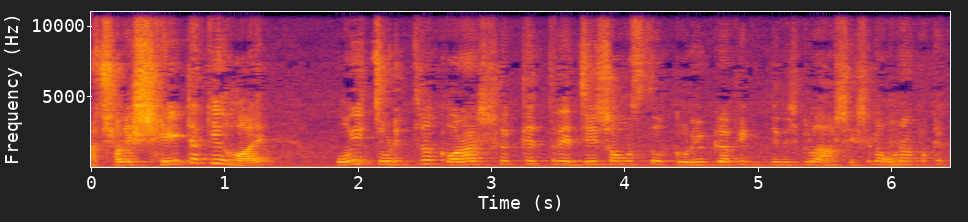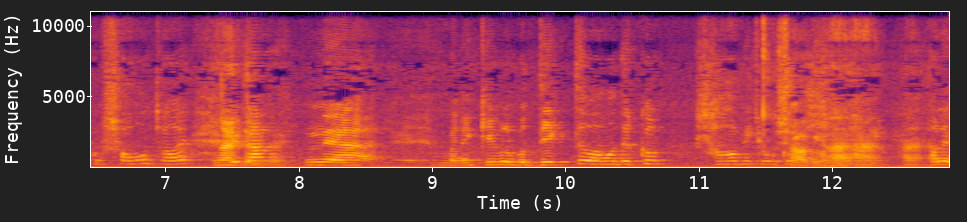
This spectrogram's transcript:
আচ্ছা। ফলে সেইটা কি হয় ওই চরিত্র করার ক্ষেত্রে যে সমস্ত কোরিওগ্রাফিক জিনিসগুলো আসে সেটা ওনার পক্ষে খুব সহজ হয় এটা মানে কি বলব দেখতেও আমাদের খুব স্বাভাবিক হ্যাঁ। হ্যাঁ, হ্যাঁ। ফলে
